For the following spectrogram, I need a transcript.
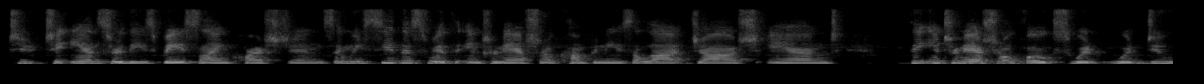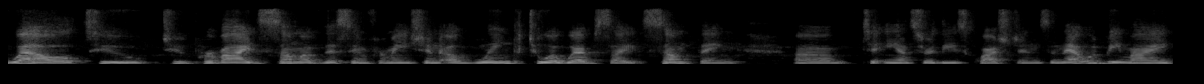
to, to answer these baseline questions. And we see this with international companies a lot, Josh, and the international folks would, would do well to, to provide some of this information, a link to a website, something um, to answer these questions. And that would be my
